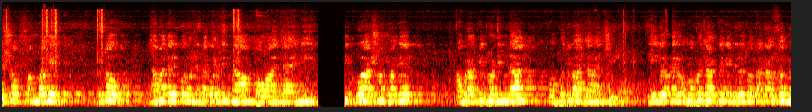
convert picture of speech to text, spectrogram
এসব সংবাদে কোথাও জামাতের কোনো নেতাকর্মীর নাম পাওয়া যায়নি। গোয়া সংবাদের আমরা তীব্র নিন্দা ও প্রতিবাদ জানাচ্ছি। এই ধরনের অপপ্রচার থেকে বিরত থাকার জন্য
